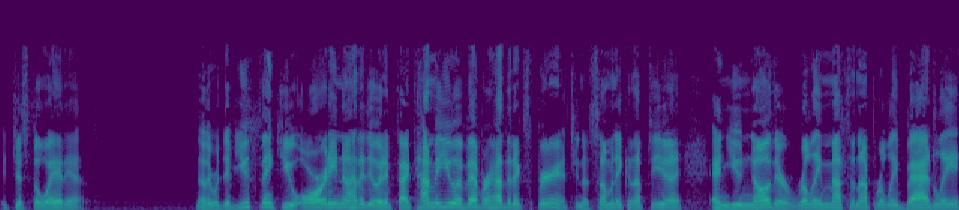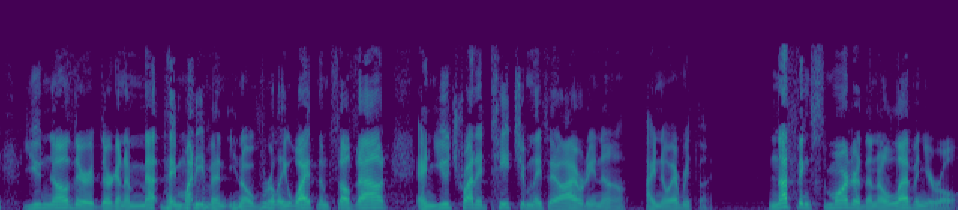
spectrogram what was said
It's just the way it is. In other words, if you think you already know how to do it, in fact, how many of you have ever had that experience? You know, somebody comes up to you and you know they're really messing up really badly. You know they're, they're going to, they might even, you know, really wipe themselves out. And you try to teach them, they say, I already know. I know everything. Nothing smarter than an 11 year old.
